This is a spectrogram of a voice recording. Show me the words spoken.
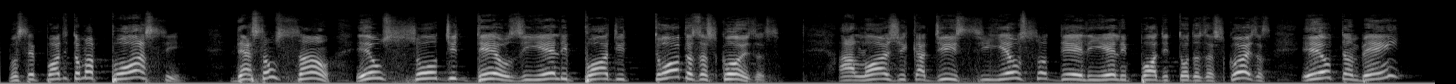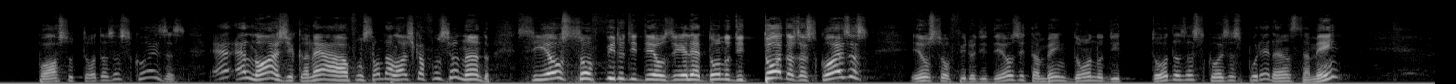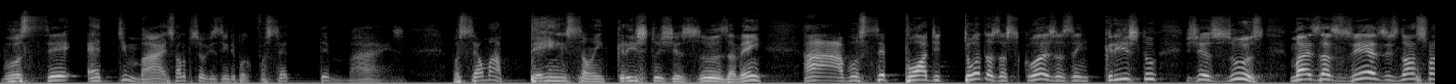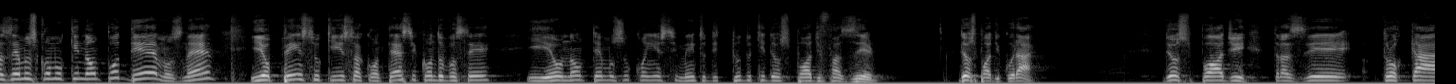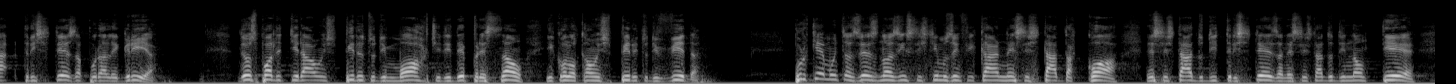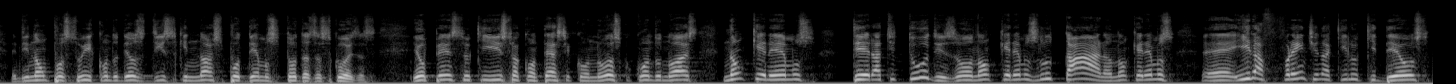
Você pode tomar posse dessa unção. Eu sou de Deus e Ele pode todas as coisas. A lógica diz: se eu sou dele e ele pode todas as coisas, eu também posso todas as coisas. É, é lógica, né? A função da lógica funcionando. Se eu sou filho de Deus e ele é dono de todas as coisas, eu sou filho de Deus e também dono de todas as coisas por herança. Amém? Você é demais. Fala para o seu vizinho de banco, você é demais. Você é uma bênção em Cristo Jesus, amém? Ah, você pode todas as coisas em Cristo Jesus, mas às vezes nós fazemos como que não podemos, né? E eu penso que isso acontece quando você e eu não temos o conhecimento de tudo que Deus pode fazer. Deus pode curar, Deus pode trazer, trocar tristeza por alegria. Deus pode tirar um espírito de morte, de depressão e colocar um espírito de vida. Por que muitas vezes nós insistimos em ficar nesse estado da có, nesse estado de tristeza, nesse estado de não ter, de não possuir, quando Deus diz que nós podemos todas as coisas? Eu penso que isso acontece conosco quando nós não queremos ter atitudes, ou não queremos lutar, ou não queremos é, ir à frente naquilo que Deus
